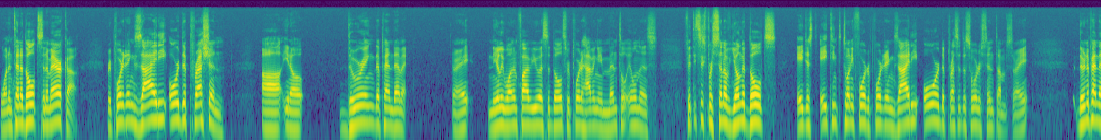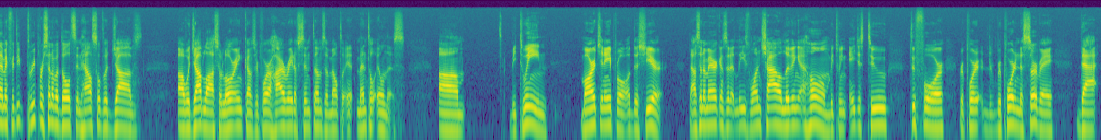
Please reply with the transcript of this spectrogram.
One in 10 adults in America reported anxiety or depression, uh, you know, during the pandemic, right? Nearly one in five U.S. adults reported having a mental illness. 56% of young adults ages 18 to 24 reported anxiety or depressive disorder symptoms, right? During the pandemic, 53% of adults in households with jobs, uh, with job loss or lower incomes, report a higher rate of symptoms of mental, mental illness. Um, between March and April of this year, Thousand Americans with at least one child living at home between ages two to four report report in the survey that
